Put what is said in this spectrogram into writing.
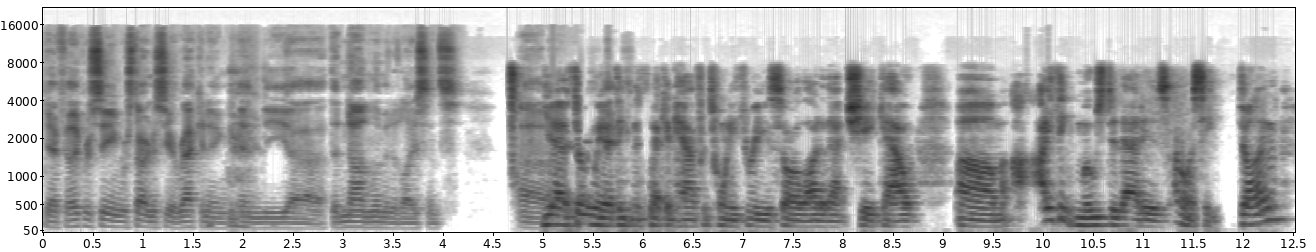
Yeah, I feel like we're seeing we're starting to see a reckoning in the uh, the non limited license. Um, yeah, certainly. I think in the second half of 23, you saw a lot of that shake out. Um, I think most of that is, I don't want to say done,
